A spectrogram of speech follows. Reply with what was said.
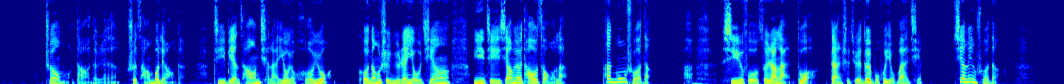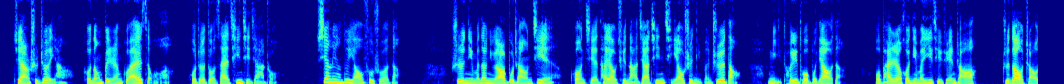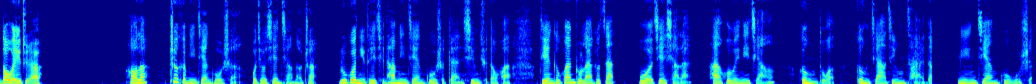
这么大的人是藏不了的，即便藏起来又有何用？可能是与人有情，一起相约逃走了。”潘公说道。媳妇虽然懒惰，但是绝对不会有外情。县令说道：“既然是这样，可能被人拐走啊，或者躲在亲戚家中。”县令对姚父说道：“是你们的女儿不长进，况且她要去哪家亲戚，要是你们知道，你推脱不掉的。我派人和你们一起寻找，直到找到为止。”好了，这个民间故事我就先讲到这儿。如果你对其他民间故事感兴趣的话，点个关注，来个赞。我接下来还会为你讲更多、更加精彩的民间故事。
